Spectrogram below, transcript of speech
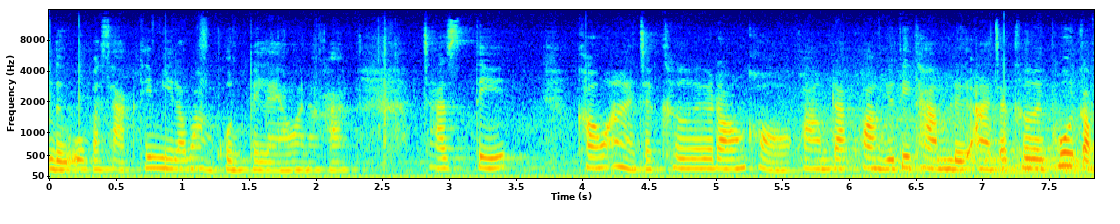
หรืออุปสรรคที่มีระหว่างคุณไปแล้วนะคะ justice เขาอาจจะเคยร้องขอความรักความยุติธรรม หรืออาจจะเคยพูดกับ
